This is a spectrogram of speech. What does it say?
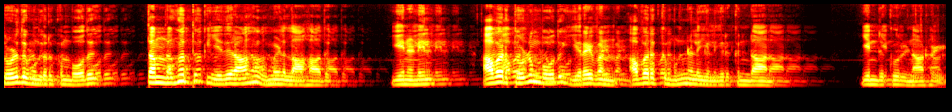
தொழுது கொண்டிருக்கும் போது தம் முகத்துக்கு எதிராக உமிழலாகாது. ஏனெனில் அவர் தொழும்போது இறைவன் அவருக்கு முன்னிலையில் இருக்கின்றான் என்று கூறினார்கள்.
